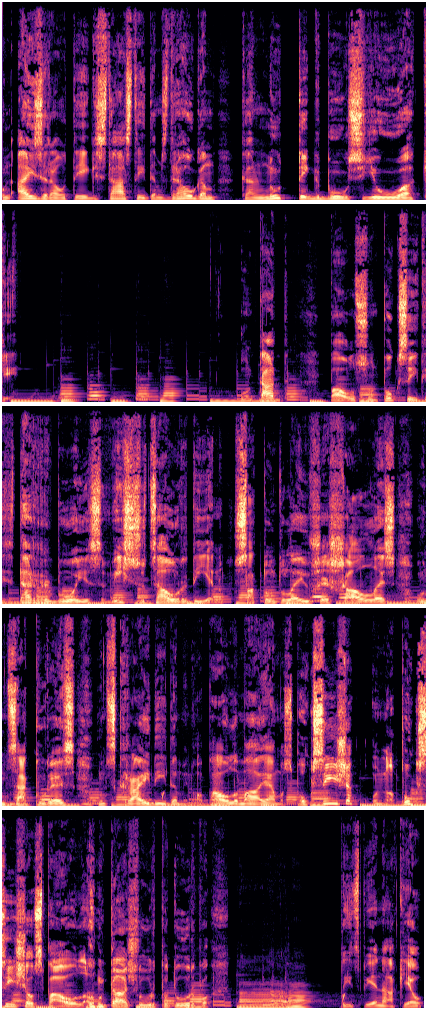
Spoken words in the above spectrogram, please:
un aizrautīgi stāstīdams draugam, ka nu tik būs joki. Un tad Pauls un Puksītis darbojas visu cauri dienu, satuntulējušies šallēs un cepurēs un skraidīdami no Paula mājām uz Puksīša un no Puksīša uz Paula un tā šurpu turpu. Līdz pienāk jau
